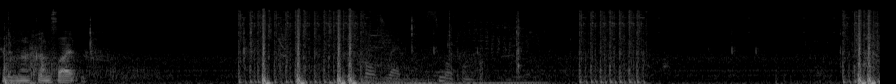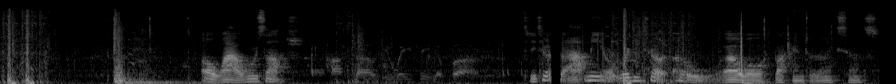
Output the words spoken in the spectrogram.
Come on, that gunfight. Pulse ready. Smoke 'em out. Oh wow, what was that? Did he throw it at me or where did he throw it? Oh, oh, well, back into it. That makes sense.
